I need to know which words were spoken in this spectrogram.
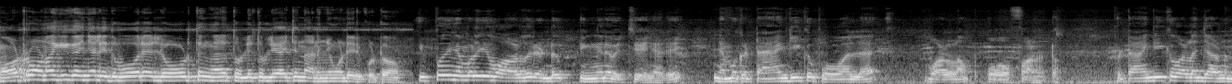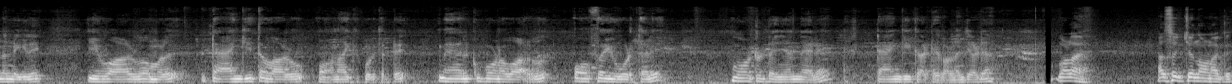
മോട്ടർ ഓണാക്കി കഴിഞ്ഞാൽ ഇതുപോലെ എല്ലായിടത്തും ഇങ്ങനെ തുള്ളി തുള്ളിയായിട്ട് നനഞ്ഞുകൊണ്ടിരിക്കും കേട്ടോ ഇപ്പോൾ നമ്മൾ ഈ വാൾവ് രണ്ടും ഇങ്ങനെ വെച്ച് കഴിഞ്ഞാൽ നമുക്ക് ടാങ്കിക്ക് പോകാനുള്ള വെള്ളം ഓഫാണ് കേട്ടോ ഇപ്പോൾ ടാങ്കിക്ക് വെള്ളം ചാടണമെന്നുണ്ടെങ്കിൽ ഈ വാൾവ് നമ്മൾ ടാങ്കിത്തെ വാൾവ് ഓണാക്കി കൊടുത്തിട്ട് മേലേക്ക് പോണ വാൾവ് ഓഫാക്കി കൊടുത്താൽ മോട്ടർ ഇട്ട് ഞാൻ നേരെ ടാങ്കിക്കാട്ടെ വെള്ളം ചാടുക. മോളെ ആ സ്വിച്ച് ഒന്ന് ഓണാക്ക്.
